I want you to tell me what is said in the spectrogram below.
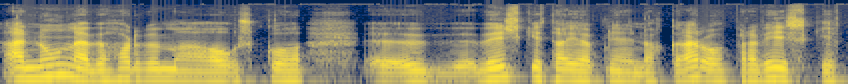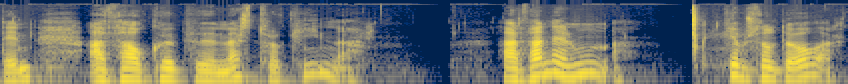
að núna við horfum á sko uh, viðskiptajöfniðin okkar og bara viðskiptin að þá kaupum við mest frá Kína. Það er þannig núna. Kemur stóldi óvart.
